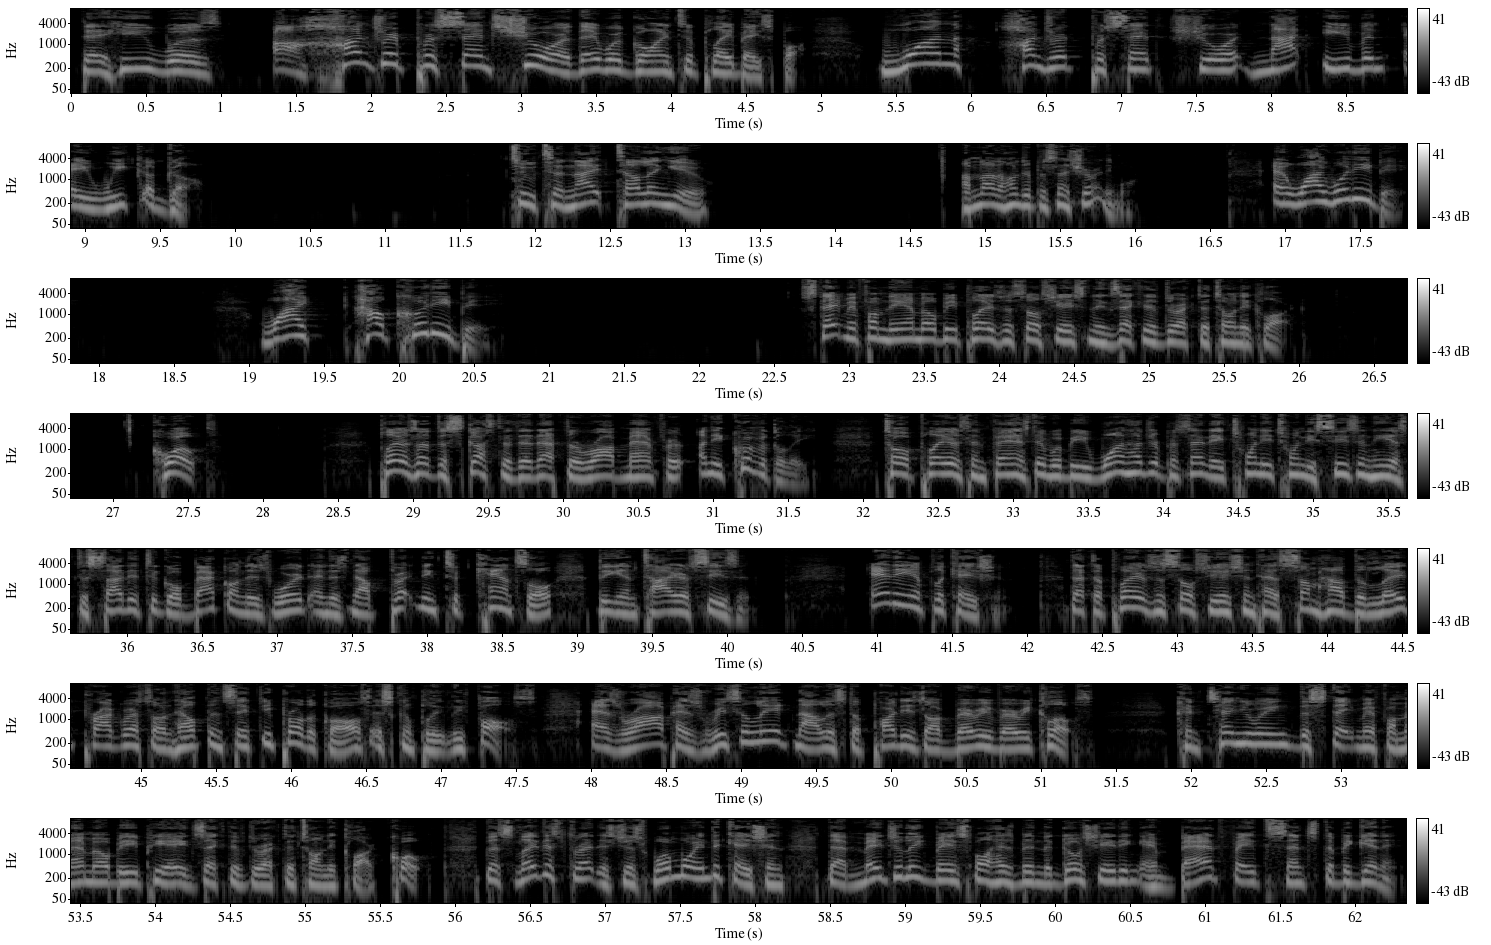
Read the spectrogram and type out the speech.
that he was a hundred percent sure they were going to play baseball. One hundred percent sure, not even a week ago. To tonight telling you I'm not 100% sure anymore. And why would he be? Why, how could he be? Statement from the MLB Players Association Executive Director Tony Clark. Quote, Players are disgusted that after Rob Manfred unequivocally told players and fans there would be 100% a 2020 season, he has decided to go back on his word and is now threatening to cancel the entire season. Any implication that the Players Association has somehow delayed progress on health and safety protocols is completely false. As Rob has recently acknowledged, the parties are very, very close. Continuing the statement from MLBPA Executive Director Tony Clark, quote, this latest threat is just one more indication that Major League Baseball has been negotiating in bad faith since the beginning.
